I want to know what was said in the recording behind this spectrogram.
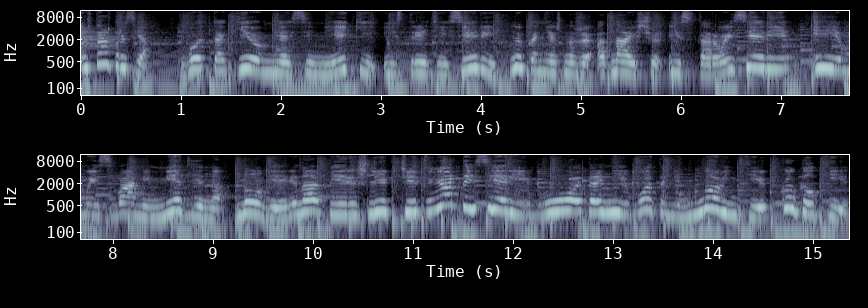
Ну что ж, друзья, вот такие у меня семейки из третьей серии, ну и конечно же одна еще из второй серии. И мы с вами медленно, но уверенно перешли к четвертой серии. Вот они, вот они, новенькие куколки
